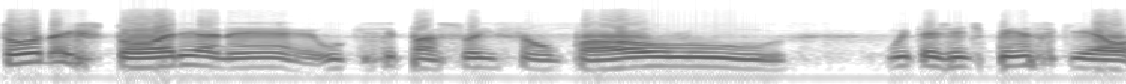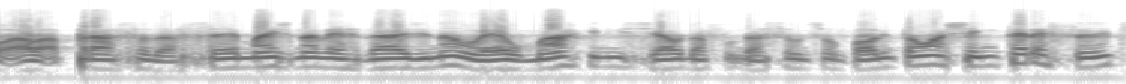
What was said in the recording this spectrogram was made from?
toda a história, né, o que se passou em São Paulo, muita gente pensa que é a Praça da Sé, mas na verdade não é, o marco inicial da Fundação de São Paulo. Então achei interessante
